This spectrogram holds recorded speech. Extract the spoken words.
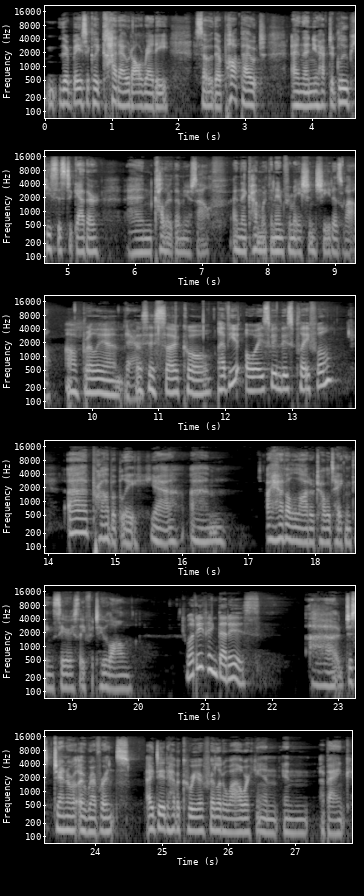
they're basically cut out already. So they're pop out, and then you have to glue pieces together and color them yourself. And they come with an information sheet as well. Oh, brilliant! Yeah. This is so cool. Have you always been this playful? Uh, probably, yeah. Um, I have a lot of trouble taking things seriously for too long. What do you think that is? Uh, just general irreverence. I did have a career for a little while working in, in a bank,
